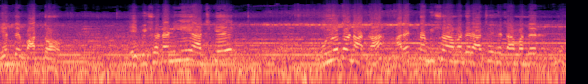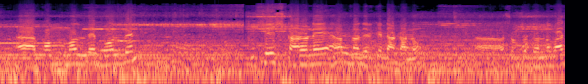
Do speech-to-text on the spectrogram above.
যেতে বাধ্য হব। এই বিষয়টা নিয়েই আজকে মূলত ডাকা। আরেকটা বিষয় আমাদের আছে, সেটা আমাদের কমল দেব বলবেন। বিশেষ কারণে আপনাদেরকে ডাকানো। অসংখ্য ধন্যবাদ,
